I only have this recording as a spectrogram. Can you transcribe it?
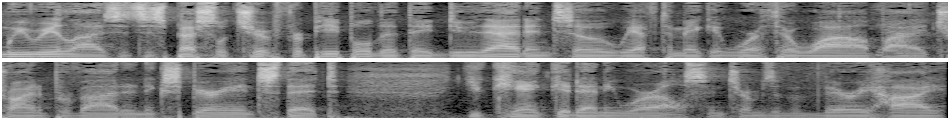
we realize it's a special trip for people that they do that, and so we have to make it worth their while by trying to provide an experience that you can't get anywhere else in terms of a very high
